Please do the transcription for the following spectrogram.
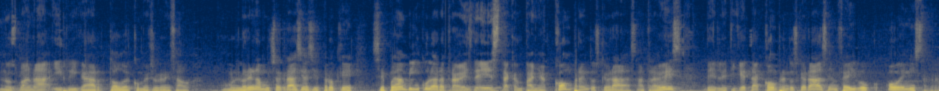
nos van a irrigar todo el comercio organizado. Lorena, muchas gracias y espero que se puedan vincular a través de esta campaña Compra en Dos Quebradas, a través de la etiqueta Compra en Dos Quebradas en Facebook o en Instagram.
